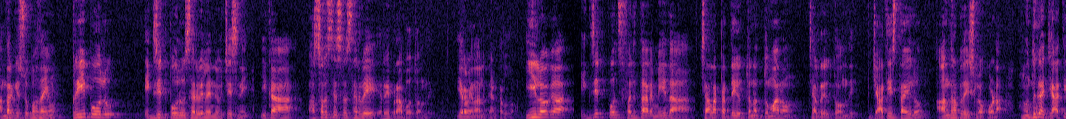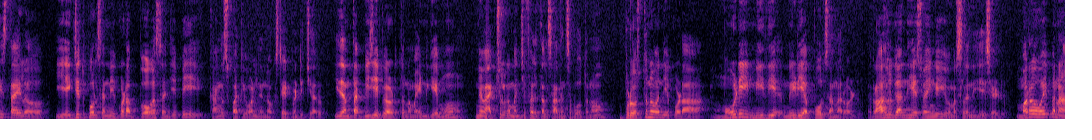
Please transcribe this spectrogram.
అందరికీ శుభోదయం. Pre poll exit poll సర్వేలన్నీ వచ్చేసినాయి. ఇక అసలు సిసల సర్వే రేపు రాబోతోంది ఇరవై నాలుగు గంటల్లో. ఈలోగా ఎగ్జిట్ పోల్స్ ఫలితాల మీద చాలా పెద్ద ఎత్తున దుమారం చెలరేగుతోంది. జాతీయ స్థాయిలో ఆంధ్రప్రదేశ్లో కూడా. ముందుగా జాతీయ స్థాయిలో ఈ ఎగ్జిట్ పోల్స్ అన్నీ కూడా బోగస్ అని చెప్పి కాంగ్రెస్ పార్టీ వాళ్ళు నిన్న ఒక స్టేట్మెంట్ ఇచ్చారు. ఇదంతా బీజేపీ ఆడుతున్న మైండ్ గేమ్ మేము యాక్చువల్గా మంచి ఫలితాలు సాధించబోతున్నాం. ఇప్పుడు వస్తున్నవన్నీ కూడా మోడీ మీడియా మీడియా పోల్స్ అన్నారు వాళ్ళు. రాహుల్ గాంధీయే స్వయంగా ఈ విమర్శలన్నీ చేశాడు. మరోవైపున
